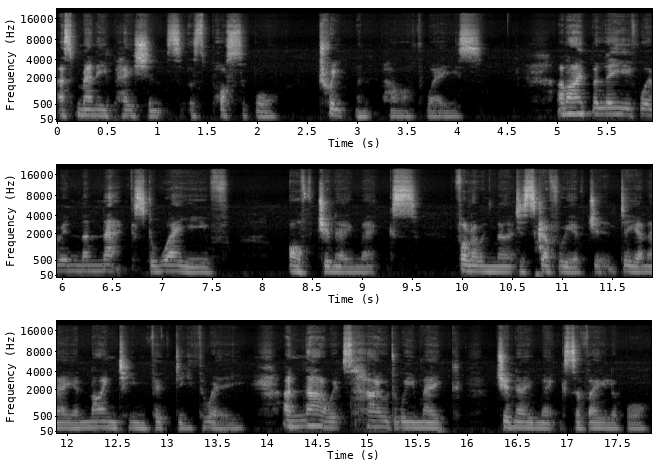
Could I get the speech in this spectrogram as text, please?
as many patients as possible treatment pathways. And I believe we're in the next wave of genomics following the discovery of G- DNA in 1953. And now it's how do we make genomics available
